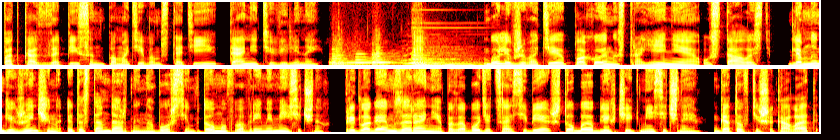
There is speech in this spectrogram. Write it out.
Подкаст записан по мотивам статьи Тани Тювилиной. Боли в животе, плохое настроение, усталость. Для многих женщин это стандартный набор симптомов во время месячных. Предлагаем заранее позаботиться о себе, чтобы облегчить месячные. Готовьте шоколад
